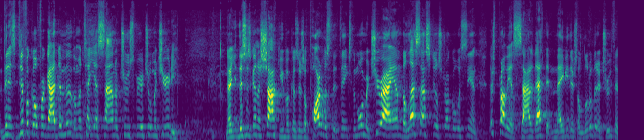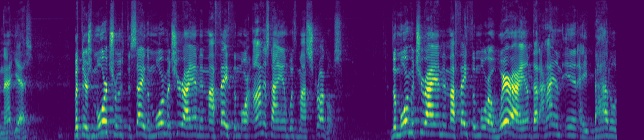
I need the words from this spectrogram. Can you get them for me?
then it's difficult for God to move. I'm going to tell you a sign of true spiritual maturity. Now, this is going to shock you because there's a part of us that thinks the more mature I am, the less I still struggle with sin. There's probably a side of that that maybe there's a little bit of truth in that, yes. But there's more truth to say the more mature I am in my faith, the more honest I am with my struggles. The more mature I am in my faith, the more aware I am that I am in a battle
